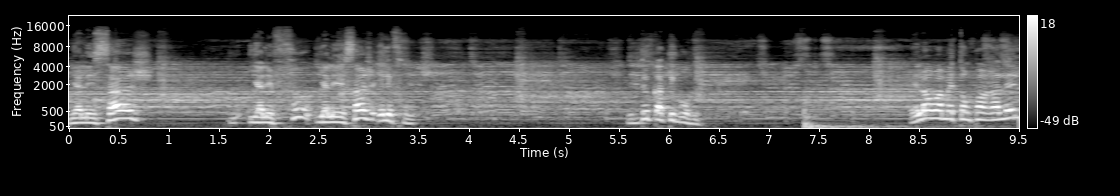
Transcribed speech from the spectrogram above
Il y a les sages, il y a les fous, il y a les sages et les fous. Deux catégories. Et là, on va mettre en parallèle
